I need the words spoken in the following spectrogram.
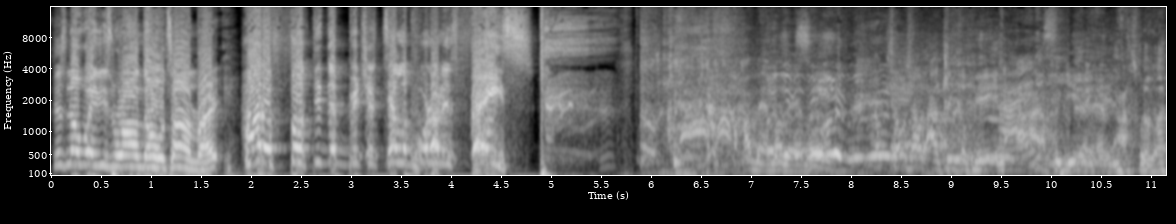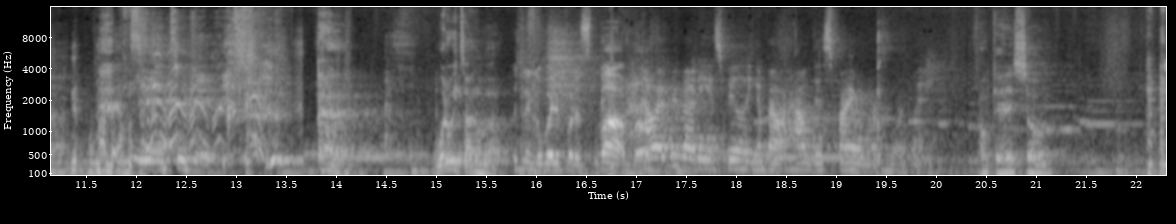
There's no way these were on the whole time, right? How the fuck did the bitches teleport on his face? My bad, my bad, man. Sometimes I think up here and I, I forget. I swear to God. My bad, my bad. What are we talking about? This nigga waited for the spot, bro. How everybody is feeling about how this firework war went. Okay, so I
